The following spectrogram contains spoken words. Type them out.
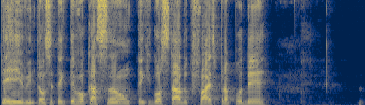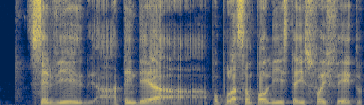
terrível. Então você tem que ter vocação, tem que gostar do que faz para poder servir, atender a, a população paulista. Isso foi feito.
